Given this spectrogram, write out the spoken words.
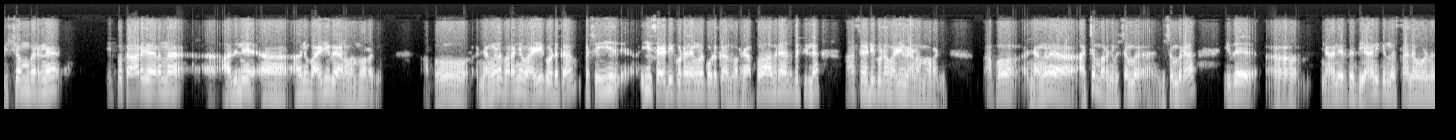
വിശ്വംഭരന് ഇപ്പൊ കാറ് കയറുന്ന അതിൽ അവന് വഴി വേണമെന്ന് പറഞ്ഞു. അപ്പോ ഞങ്ങൾ പറഞ്ഞു വഴി കൊടുക്കാം പക്ഷെ ഈ ഈ സൈഡിൽ കൂടെ ഞങ്ങൾ കൊടുക്കാന്ന് പറഞ്ഞു. അപ്പോ അവരത് പറ്റില്ല ആ സൈഡിൽ കൂടെ വഴി വേണമെന്ന് പറഞ്ഞു. അപ്പോ ഞങ്ങൾ അച്ഛൻ പറഞ്ഞു വിശംബ വിശംബര ഇത് ഞാനിരുന്ന് ധ്യാനിക്കുന്ന സ്ഥലമാണ്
